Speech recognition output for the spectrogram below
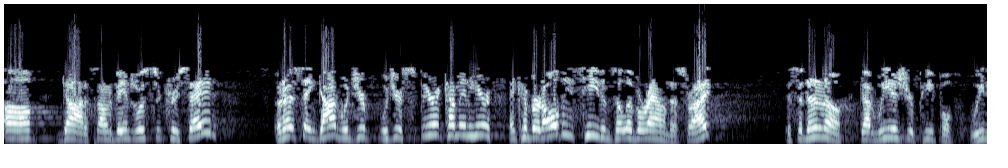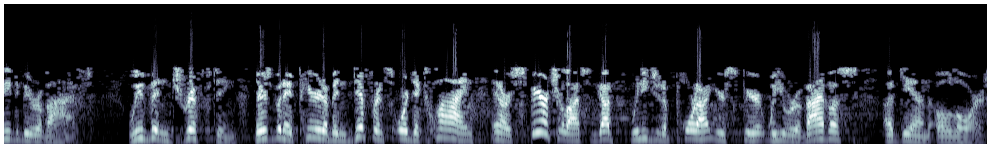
of God. It's not an evangelistic crusade. They're not saying, God, would your, would your spirit come in here and convert all these heathens that live around us, right? They said, no, no, no. God, we as your people, we need to be revived. We've been drifting. There's been a period of indifference or decline in our spiritual lives. And God, we need you to pour out your spirit. Will you revive us again, O Lord?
